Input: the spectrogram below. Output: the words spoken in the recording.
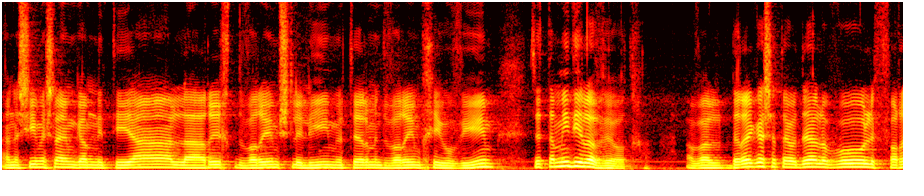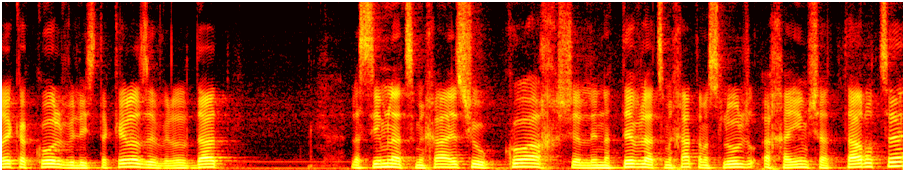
אנשים יש להם גם נטייה להעריך דברים שליליים יותר מדברים חיוביים. זה תמיד ילווה אותך אבל ברגע שאתה יודע לבוא לפרק הכל ולהסתכל על זה ולדעת לשים לעצמך איזשהו כוח של לנתב לעצמך את המסלול החיים שאתה רוצה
